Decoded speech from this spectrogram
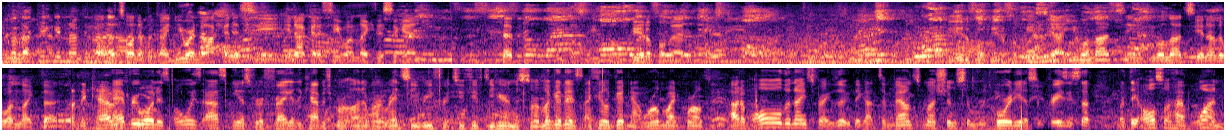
Because I can't get nothing. Oh, that's one of a kind. You are not going to see. You're not going to see one like this again. seven. It's beautiful, man. Beautiful, beautiful piece. Yeah, you will not see. You will not see another one like that. But the cabbage Everyone is always asking us for a frag of the cabbage coral out of our Red Sea Reef for 250 here in the store. Look at this. I feel good now. Worldwide coral. Out of all the nice frags, look, they got some bounce mushrooms, some ricordea, some crazy stuff. But they also have one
